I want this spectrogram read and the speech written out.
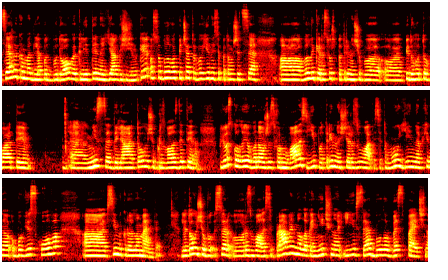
цегликами для подбудови клітини як жінки, особливо під час вагітності, тому що це е, великий ресурс потрібно, щоб е, підготувати е, місце для того, щоб розвивалась дитина. Плюс, коли вона вже сформувалась, їй потрібно ще розвиватися, тому їй необхідно обов'язково всі мікроелементи для того, щоб все розвивалося правильно, лаконічно і все було безпечно.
